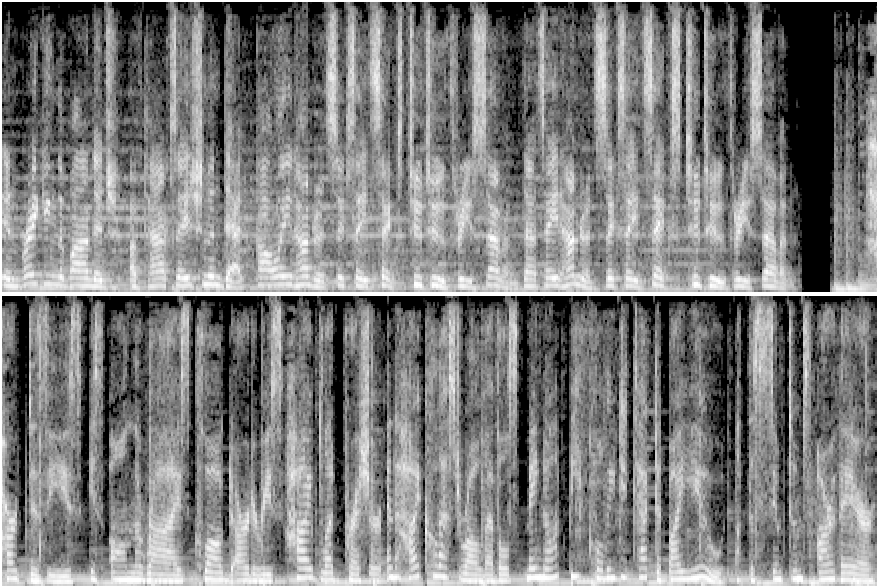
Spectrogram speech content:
in breaking the bondage of taxation and debt, call 800 686 2237. That's 800 686 2237. Heart disease is on the rise. Clogged arteries, high blood pressure, and high cholesterol levels may not be fully detected by you, but the symptoms are there.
